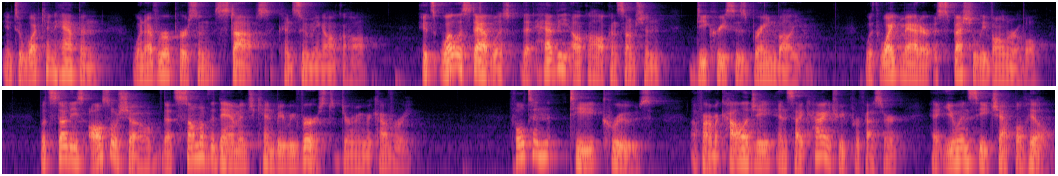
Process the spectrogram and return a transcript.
into what can happen whenever a person stops consuming alcohol. It's well established that heavy alcohol consumption decreases brain volume, with white matter especially vulnerable. But studies also show that some of the damage can be reversed during recovery. Fulton T. Crews, a pharmacology and psychiatry professor at UNC Chapel Hill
